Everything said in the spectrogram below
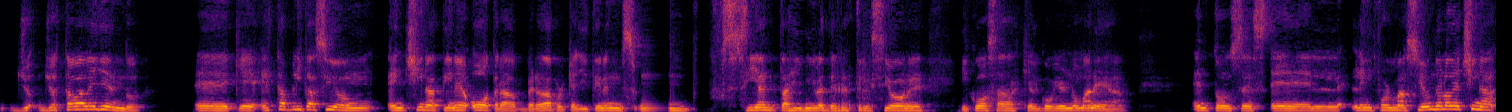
yo, yo estaba leyendo eh, que esta aplicación en China tiene otra, ¿verdad? Porque allí tienen cientos y miles de restricciones y cosas que el gobierno maneja. Entonces, la información de lo de China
